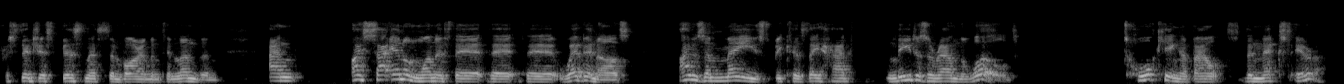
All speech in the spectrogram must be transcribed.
prestigious business environment in london. And i sat in on one of their, their, their webinars. I was amazed because they had leaders around the world talking about the next era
